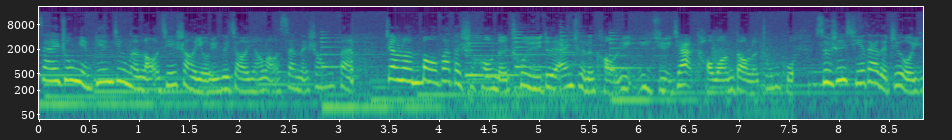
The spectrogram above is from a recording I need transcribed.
在中缅边境的老街上，有一个叫杨老三的商贩。战乱爆发的时候呢，出于对安全的考虑，欲举家逃亡到了中国。随身携带的只有一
